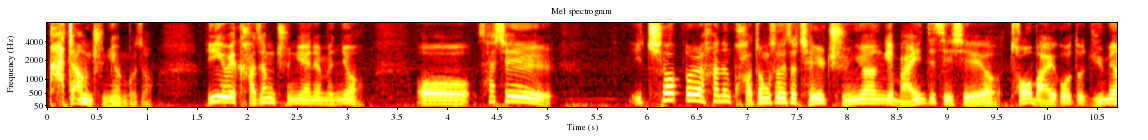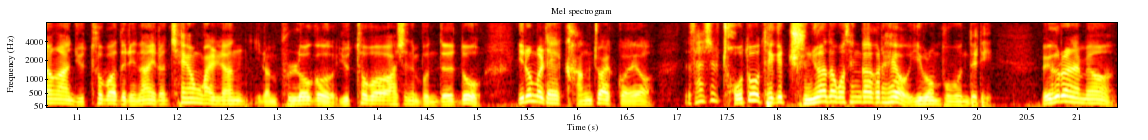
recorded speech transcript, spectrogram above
가장 중요한 거죠. 이게 왜 가장 중요하냐면요. 어 사실 이 취업을 하는 과정 속에서 제일 중요한 게 마인드셋이에요. 저 말고도 유명한 유튜버들이나 이런 채용 관련 이런 블로그 유튜버 하시는 분들도 이런 걸 되게 강조할 거예요. 사실 저도 되게 중요하다고 생각을 해요. 이런 부분들이. 왜 그러냐면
